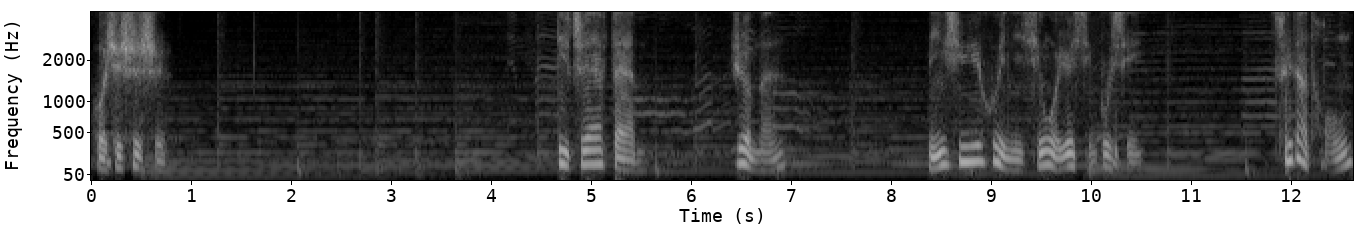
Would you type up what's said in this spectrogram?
我去试试。荔枝 FM，热门，明星约会你情我愿行不行？崔大同。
